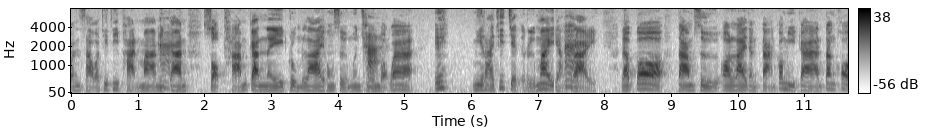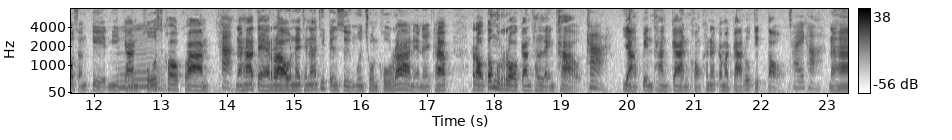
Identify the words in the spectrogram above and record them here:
วันเสาร์อาทิตย์ที่ผ่านมามีอ่าการสอบถามกันในกลุ่มไลน์ของสื่อมวลชนค่ะบอกว่า เอ๊ะ มีรายที่ 7 หรือไม่อย่างอ่าไร แล้วก็ตามสื่อออนไลน์ต่างๆ ก็มีการตั้งข้อสังเกต มีการอืมโพสต์ข้อความค่ะนะฮะแต่เราในฐานะที่เป็นสื่อมวลชนโคราชเนี่ยนะครับ เราต้องรอการแถลงข่าวค่ะอย่างเป็นทางการของคณะกรรมการโรคติดต่อใช่ค่ะนะฮะ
